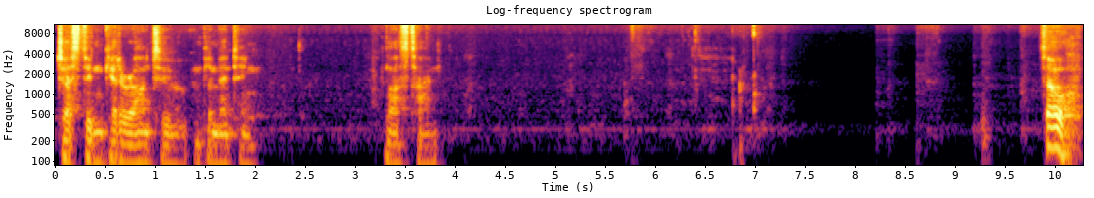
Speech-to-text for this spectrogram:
just didn't get around to implementing last time. So,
